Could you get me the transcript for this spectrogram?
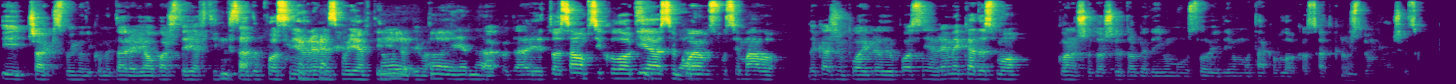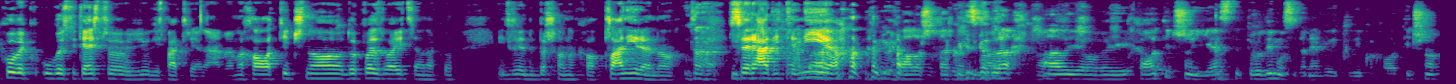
I čak smo imali komentare, jao, baš ste jeftini, sad u posljednje vreme smo to, jeftini je, ljudima. to je jedna... Tako da je to samo psihologija sa Da. kojom smo se malo, da kažem, poigrali u posljednje vreme, kada smo konačno došli do toga da imamo uslove i da imamo takav lokal sad kao što je u Milaševskoj. Uvek ugostiteljstvo ljudi smatraju na veoma haotično, dok vas dvojica onako izgleda baš ono kao planirano, Da. sve radite, nije... Hvala što tako Da, izgleda, da. ali ovaj, haotično jeste, trudimo se da ne bude toliko haotično,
